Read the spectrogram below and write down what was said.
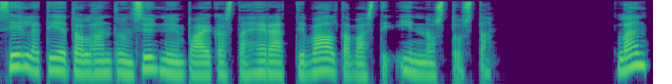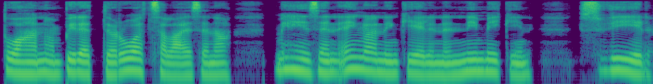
Sillä tieto Lantun synnyinpaikasta herätti valtavasti innostusta. Lanttuahan on pidetty ruotsalaisena, mihin sen englanninkielinen nimikin, Swede,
